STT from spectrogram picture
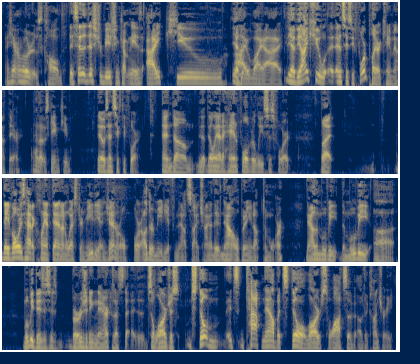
I can't remember what it was called. They say the distribution company is iQue Yeah, the- IYI. Yeah, the iQue N64 player came out there. I thought that was GameCube. It was N64, and um, they they only had a handful of releases for it, but they've always had a clamp down on Western media in general or other media from outside China. They're now opening it up to more. Now the movie the movie uh, movie business is burgeoning there because that's the, it's the largest. Still, it's tapped now, but still large swaths of, of the country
